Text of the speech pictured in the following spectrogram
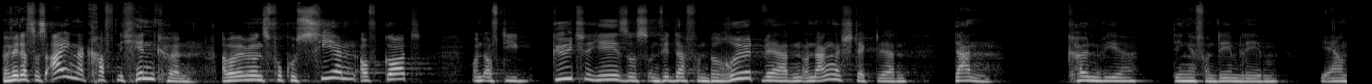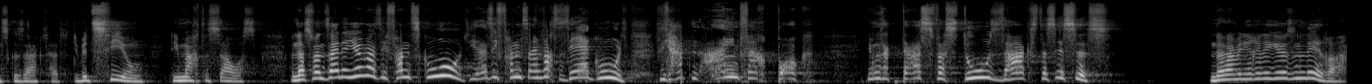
Weil wir das aus eigener Kraft nicht hin können. Aber wenn wir uns fokussieren auf Gott, und auf die Güte Jesus und wir davon berührt werden und angesteckt werden, dann können wir Dinge von dem leben, die er uns gesagt hat. Die Beziehung, die macht es aus. Und das waren seine Jünger, sie fanden es gut. Ja, sie fanden es einfach sehr gut. Sie hatten einfach Bock. Die haben gesagt, das, was du sagst, das ist es. Und dann haben wir die religiösen Lehrer.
